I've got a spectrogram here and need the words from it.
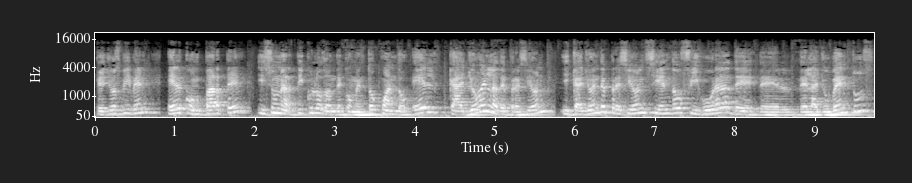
que ellos viven. Él comparte, hizo un artículo donde comentó cuando él cayó en la depresión y cayó en depresión siendo figura de, la Juventus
